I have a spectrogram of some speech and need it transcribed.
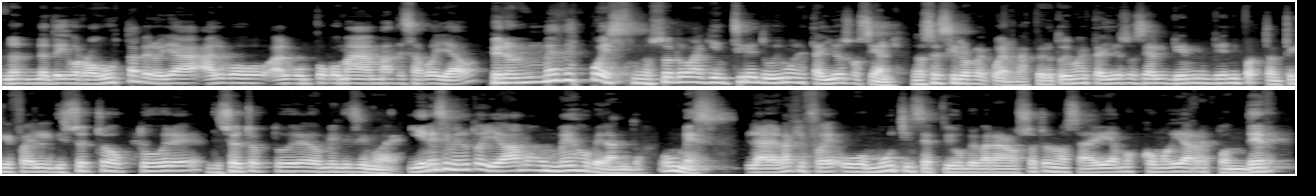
no, te digo robusta, pero ya algo, algo un poco más, más desarrollado. Pero un mes después, nosotros aquí en Chile tuvimos un estallido social. No sé si lo recuerdas, pero tuvimos un estallido social bien, bien importante que fue el 18 de octubre, 18 de octubre de 2019. Y en ese minuto llevábamos un mes operando, un mes. La verdad que fue, hubo mucha incertidumbre para nosotros, no sabíamos cómo iba a responder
